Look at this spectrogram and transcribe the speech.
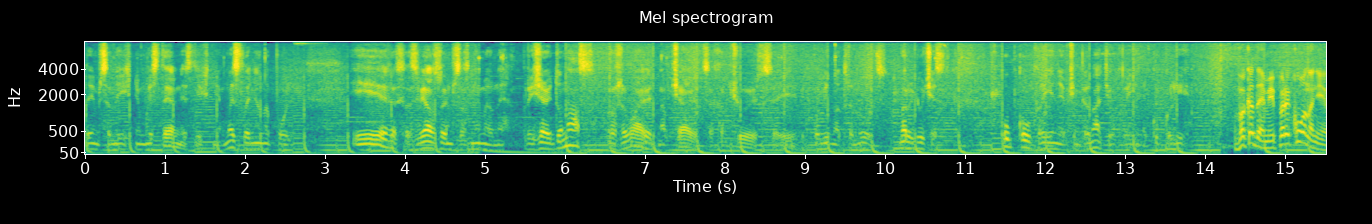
дивимося на їхню майстерність, їхнє мислення на полі. І зв'язуємося з ними. Вони приїжджають до нас, проживають, навчаються, харчуються і відповідно тренуються, беруть участь Кубку України, в чемпіонаті України, в Кубку Ліги. В академії переконані,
